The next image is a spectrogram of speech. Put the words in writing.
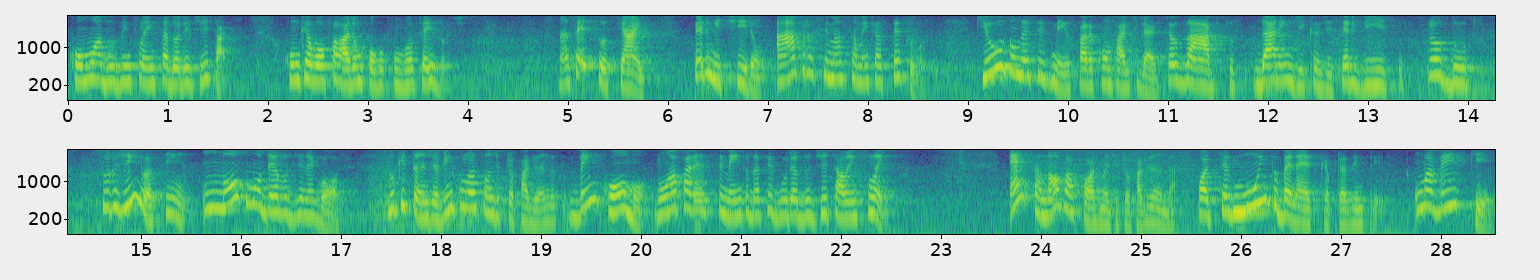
como a dos influenciadores digitais, com que eu vou falar um pouco com vocês hoje. As redes sociais permitiram a aproximação entre as pessoas, que usam desses meios para compartilhar seus hábitos, darem dicas de serviços, produtos, surgindo assim um novo modelo de negócio no que tange a vinculação de propagandas, bem como no aparecimento da figura do digital influencer. Essa nova forma de propaganda pode ser muito benéfica para as empresas, uma vez que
